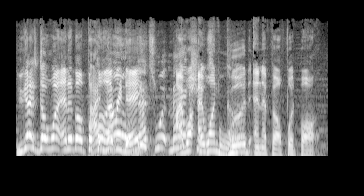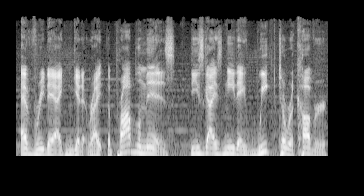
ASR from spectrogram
You guys don't want NFL I football know, every day? That's what I Max want I want for. good NFL football every day. I can get it right. The problem is these guys need a week to recover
